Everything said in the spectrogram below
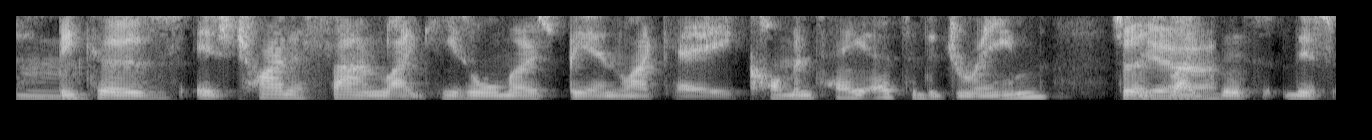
Mm. because it's trying to sound like he's almost being like a commentator to the dream. So it's Yeah. like this. This.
